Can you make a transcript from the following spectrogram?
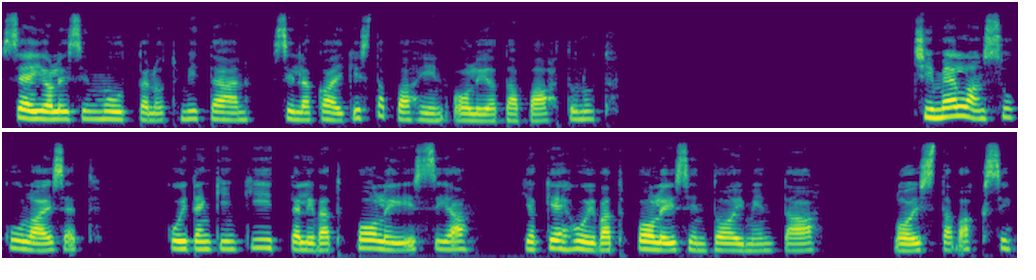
Se ei olisi muuttanut mitään, sillä kaikista pahin oli jo tapahtunut. Chimellan sukulaiset kuitenkin kiittelivät poliisia ja kehuivat poliisin toimintaa loistavaksi.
